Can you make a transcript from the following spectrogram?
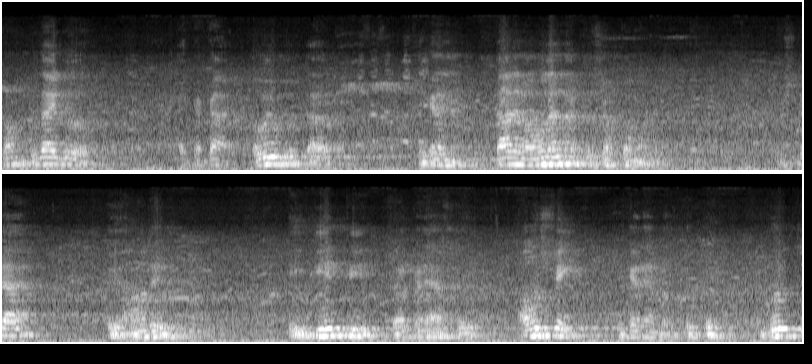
সম্প্রদায়গুলো একটা অভিজ্ঞতা সেখানে তাদের অবদান রাখতে সক্ষম হবে। সেটা আমাদের এই বিএনপি সরকারে আসলে অবশ্যই সেখানে আমরা গুরুত্ব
